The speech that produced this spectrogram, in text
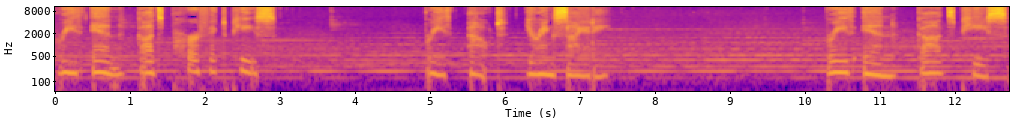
Breathe in God's perfect peace breathe out your anxiety. Breathe in God's peace.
